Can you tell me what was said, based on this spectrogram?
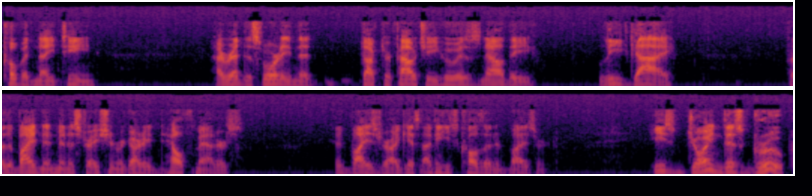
COVID-19. I read this morning that Dr. Fauci, who is now the lead guy for the Biden administration regarding health matters, advisor, I guess, I think he's called an advisor. He's joined this group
